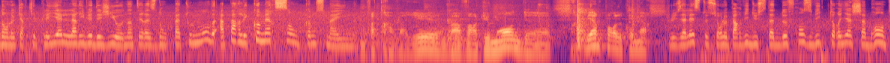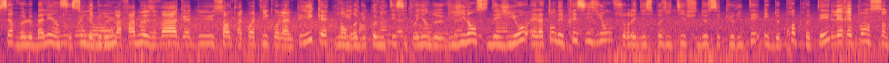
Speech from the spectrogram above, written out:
Dans le quartier Playel, l'arrivée des JO n'intéresse donc pas tout le monde, à part les commerçants comme Smaïn. On va travailler, on va avoir du monde, ce sera bien pour le commerce. Plus à l'est, sur le parvis du Stade de France, Victoria Chabran observe le balai incessant des grues. La fameuse vague du centre aquatique olympique. Membre du comité citoyen de vigilance des JO, elle attend des précisions sur les dispositifs de sécurité et de propreté. Les réponses sont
